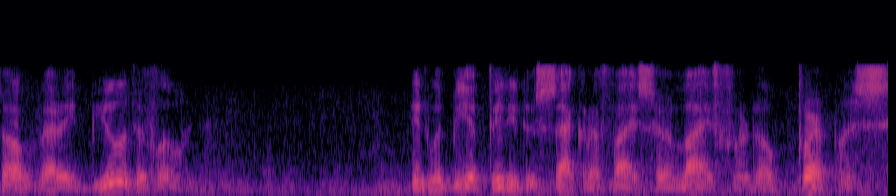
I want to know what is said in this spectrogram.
so very beautiful. It would be a pity to sacrifice her life for no purpose.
